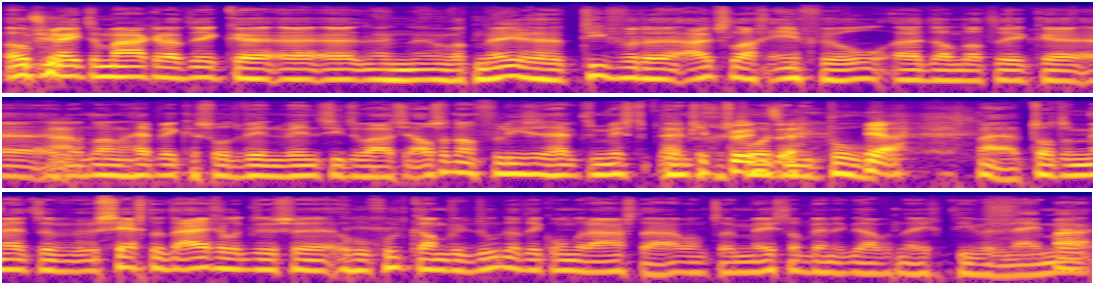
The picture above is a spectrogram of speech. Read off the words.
ook mee te maken dat ik eh, eh, een, een wat negatievere uitslag invul eh, dan dat ik. Ja. dan, dan heb ik een soort win-win situatie. Als ze dan verliezen, heb ik tenminste punten gescoord punten. in die pool. ja. Nou ja, tot en met zegt het eigenlijk dus hoe goed kan weer doen dat ik onderaan sta. Want meestal ben ik daar wat negatiever. Nee, maar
